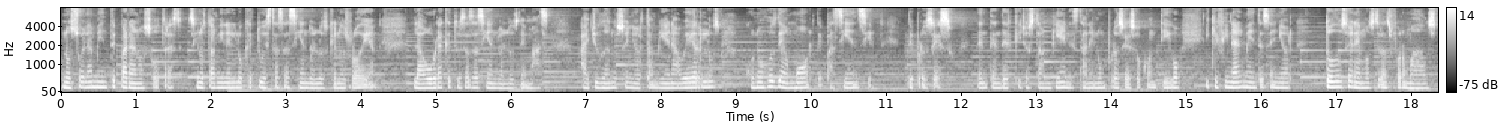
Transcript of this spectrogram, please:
no solamente para nosotras, sino también en lo que tú estás haciendo en los que nos rodean, la obra que tú estás haciendo en los demás. Ayúdanos, Señor, también a verlos con ojos de amor, de paciencia, de proceso, de entender que ellos también están en un proceso contigo y que finalmente, Señor, todos seremos transformados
